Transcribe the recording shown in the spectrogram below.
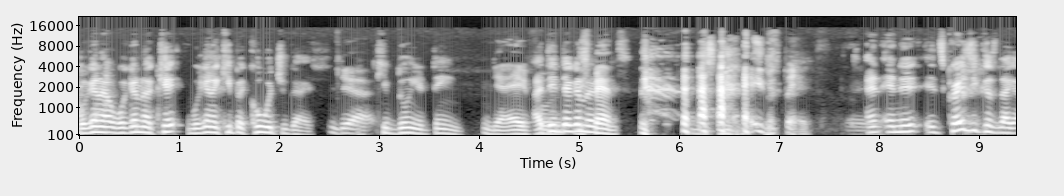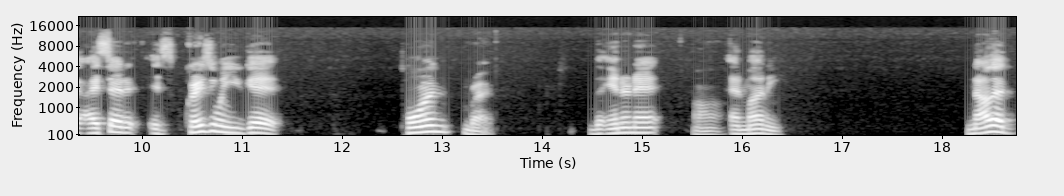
We're gonna we're gonna keep we're gonna keep it cool with you guys. yeah, Keep doing your thing. yeah. Hey, I think they're gonna- dispense. hey, dispense. And and it, it's crazy because like I said, it's crazy when you get porn, Right. the internet, Uh-huh. and money. Now that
